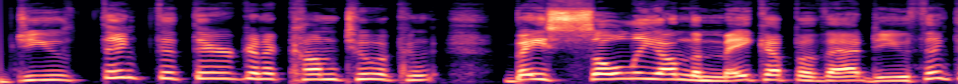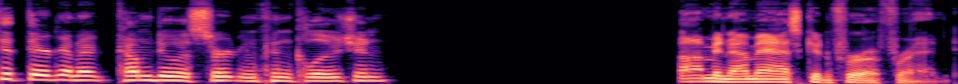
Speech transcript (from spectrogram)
Do you think that they're going to come to a con- based solely on the makeup of that? Do you think that they're going to come to a certain conclusion? I mean, I'm asking for a friend.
